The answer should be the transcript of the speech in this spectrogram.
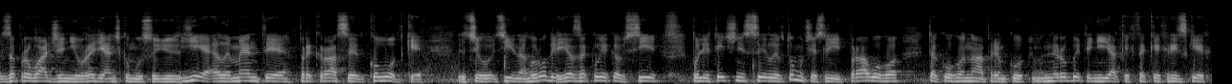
запроваджені в радянському союзі, є елементи прикраси колодки цього цієї нагороди. Я закликав всі політичні сили, в тому числі і правого такого напрямку, не робити ніяких таких різких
